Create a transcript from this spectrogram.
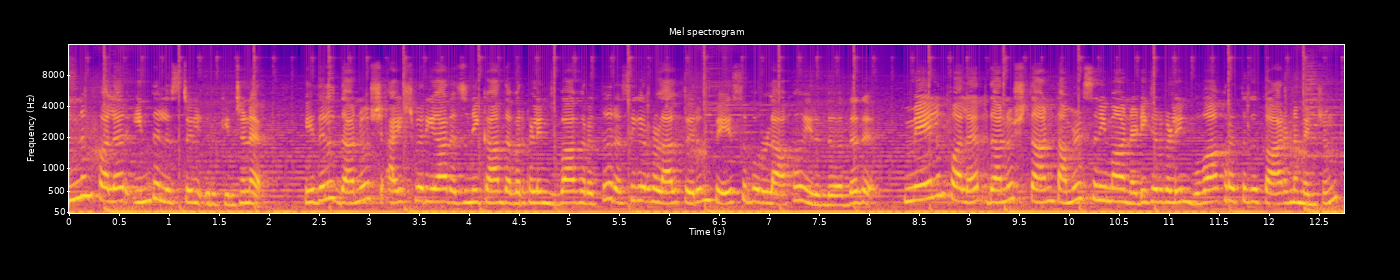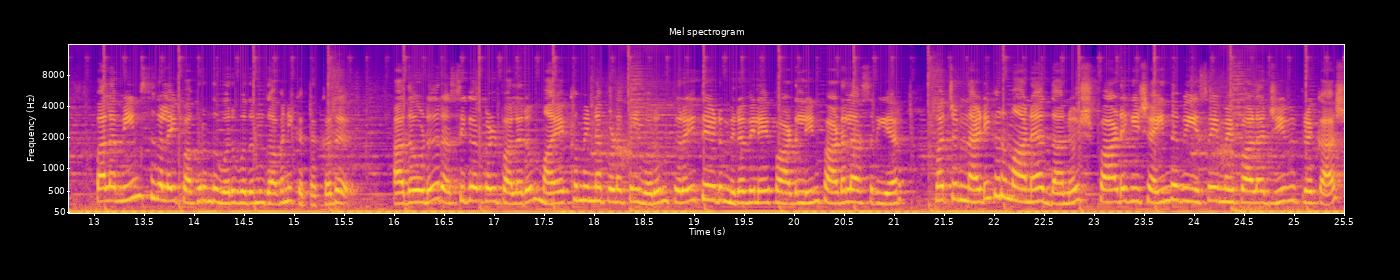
இன்னும் பலர் இந்த லிஸ்டில் இருக்கின்றனர். இதில் தனுஷ் ஐஸ்வர்யா ரஜினிகாந்த் அவர்களின் விவாகரத்து ரசிகர்களால் பெரும் பேசுபொருளாக இருந்து வந்தது. மேலும் பலர் தனுஷ் தான் தமிழ் சினிமா நடிகர்களின் விவாகரத்துக்கு காரணம் என்றும் பல மீம்ஸ்களை பகிர்ந்து வருவதும் கவனிக்கத்தக்கது. அதோடு ரசிகர்கள் பலரும் மயக்கம் என்ன படத்தில் வரும் துறை தேடும் இரவிலே பாடலின் பாடலாசிரியர் மற்றும் நடிகருமான தனுஷ் பாடகி சைந்தவி இசையமைப்பாளர் ஜிவி பிரகாஷ்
